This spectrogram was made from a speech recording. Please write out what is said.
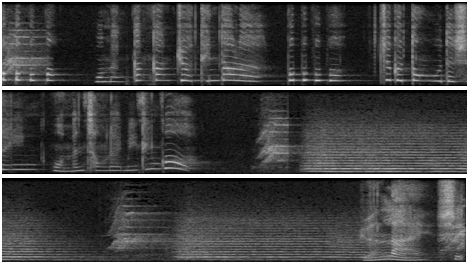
不不不不，我们刚刚就听到了！不不不不，这个动物的声音我们从来没听过。”原来是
